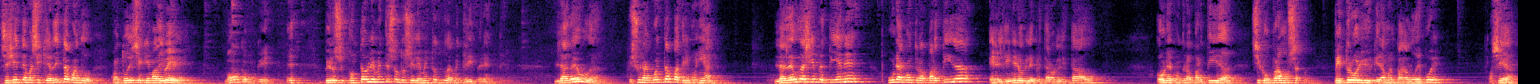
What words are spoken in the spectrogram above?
se sienten más izquierdista cuando, cuando dice que más debemos, ¿no? Como que. Pero contablemente son dos elementos totalmente diferentes. La deuda es una cuenta patrimonial la deuda siempre tiene una contrapartida en el dinero que le prestaron al Estado, o una contrapartida si compramos petróleo y quedamos en pagarlo después. O sea,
